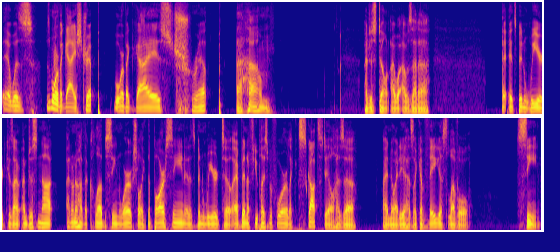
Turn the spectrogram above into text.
it was it was more of a guy's trip, more of a guy's trip. Um, I just don't. I, I was at a. It's been weird because I'm I'm just not. I don't know how the club scene works or like the bar scene, and it's been weird to. I've been a few places before. Like Scottsdale has a. I had no idea has like a Vegas level scene.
